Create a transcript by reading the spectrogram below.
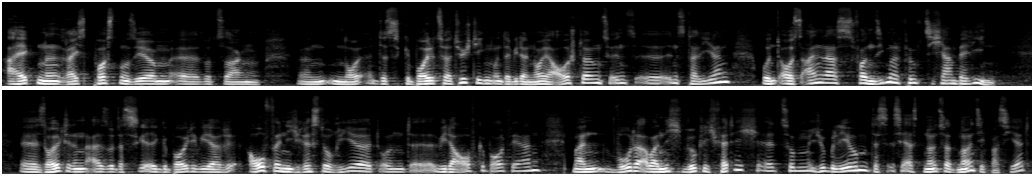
alten Reichspostmuseum äh, sozusagen äh, das Gebäude zu ertüchtigen und da wieder neue Ausstellungen zu ins, äh, installieren. Und aus Anlass von 57 Jahren Berlin äh, sollte dann also das äh, Gebäude wieder aufwendig restauriert und wieder aufgebaut werden. Man wurde aber nicht wirklich fertig zum Jubiläum. Das ist erst 1990 passiert.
